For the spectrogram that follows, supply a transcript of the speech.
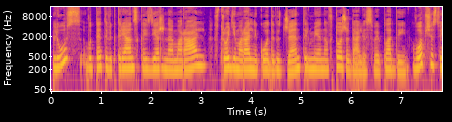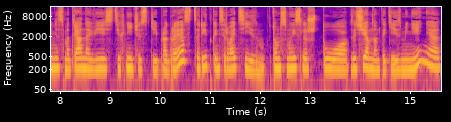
Плюс вот эта викторианская сдержанная мораль, строгий моральный кодекс джентльменов тоже дали свои плоды. В обществе, несмотря на весь технический прогресс, царит консерватизм. В том смысле, что зачем нам такие изменения,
